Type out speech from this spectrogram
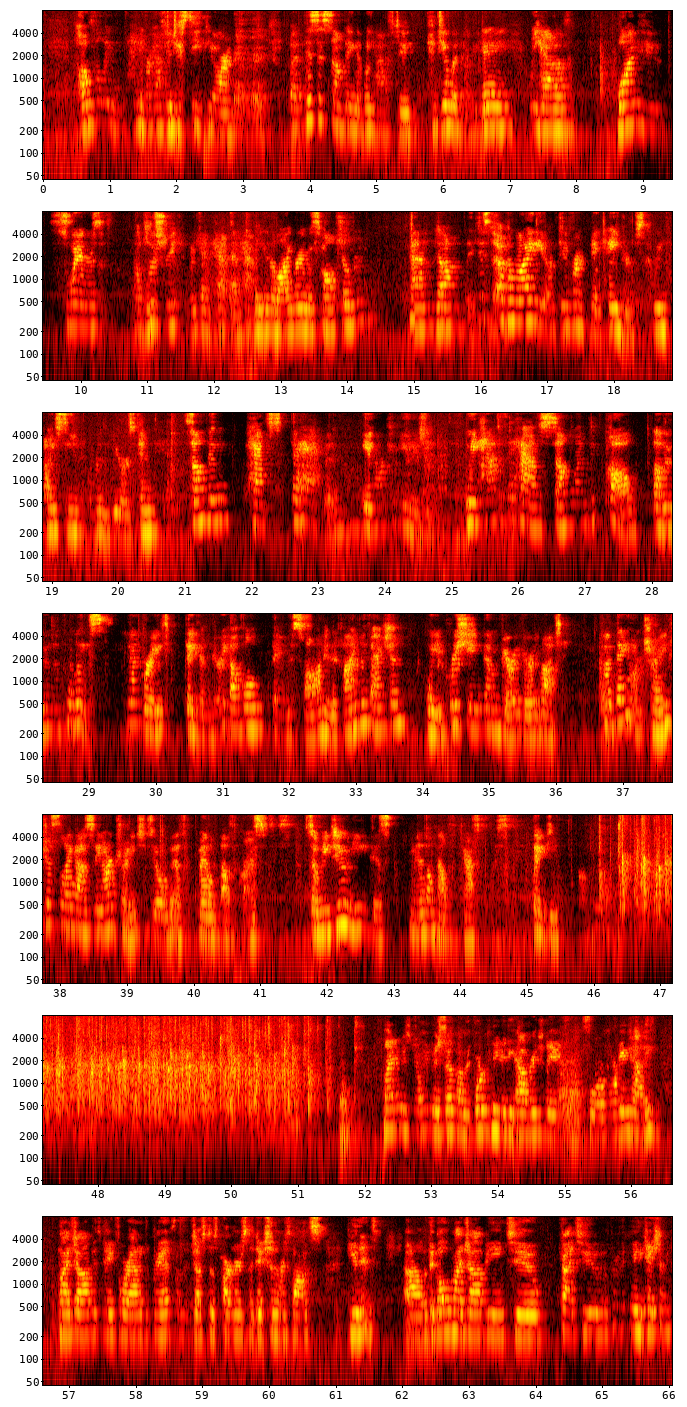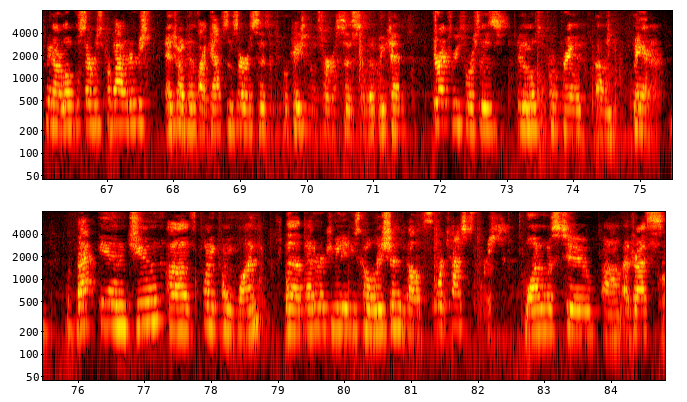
hopefully, Never have to do CPR. But this is something that we have to, deal with every day. We have one who swears a blue streak. We can't have that happening in the library with small children. And um, just a variety of different behaviors we've I've seen over the years. And something has to happen in our community we have to have someone to call other than the police. They're great, they've been very helpful, they respond in a timely fashion, we appreciate them very, very much. But they aren't trained, just like us, they aren't trained to deal with mental health crises. So we do need this mental health task force. Thank you. My name is Joni Bishop. I'm the Core Community Outreach Liaison for Morgan County. My job is paid for out of the grant from the Justice Partners Addiction Response Unit, uh, with the goal of my job being to try to improve the communication between our local service providers and to identify gaps in services and duplication of services so that we can direct resources in the most appropriate um, manner. Back in June of 2021, the Better Communities Coalition developed four task forces. One was to um, address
